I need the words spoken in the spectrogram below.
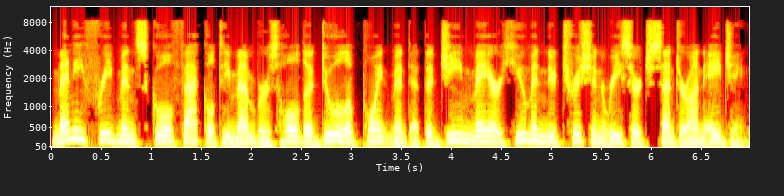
Many Friedman School faculty members hold a dual appointment at the Jean Mayer Human Nutrition Research Center on Aging.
